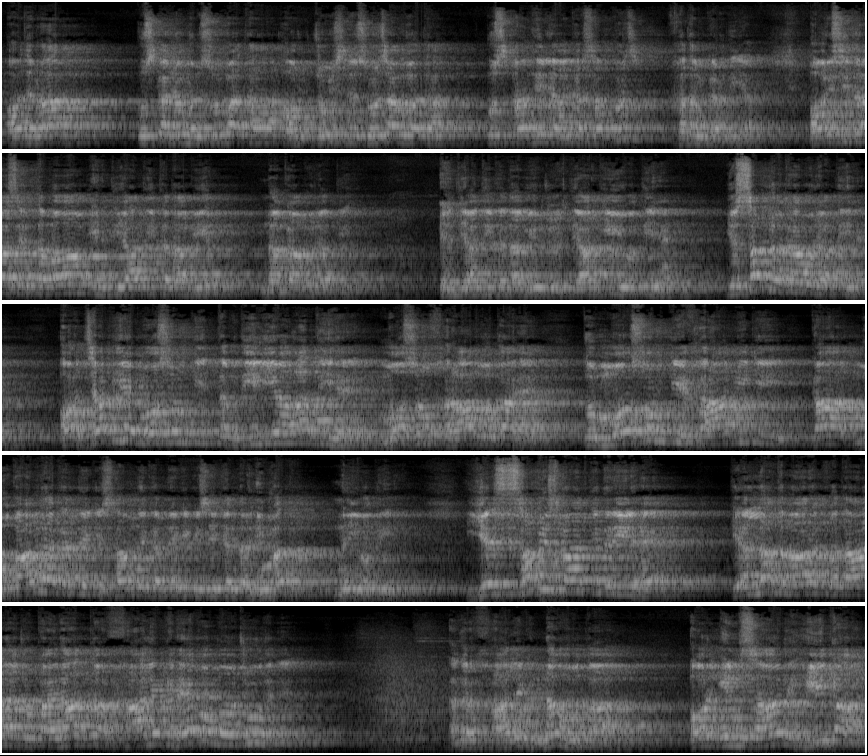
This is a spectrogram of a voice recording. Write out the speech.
اور جناب، اس کا جو منصوبہ تھا اور جو اس نے سوچا ہوا تھا، اس آندھی نے آ کر سب کچھ ختم کر دیا۔ اور اسی طرح سے تمام احتیاطی تدابیر ناکام ہو جاتی ہیں۔ احتیاطی تدابیر جو اختیار کی ہوتی ہیں، یہ سب ناکام ہو جاتی ہیں۔ اور جب یہ موسم کی تبدیلیاں آتی ہیں، موسم خراب ہوتا ہے تو موسم کی خرابی کی کا مقابلہ کرنے کے سامنے کرنے کی کسی کے اندر ہمت نہیں ہوتی۔ یہ سب اس بات کی دلیل ہے کہ اللہ تبارک و تعالی جو کائنات کا خالق ہے، وہ موجود ہے۔ اگر خالق نہ ہوتا اور انسان ہی کا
